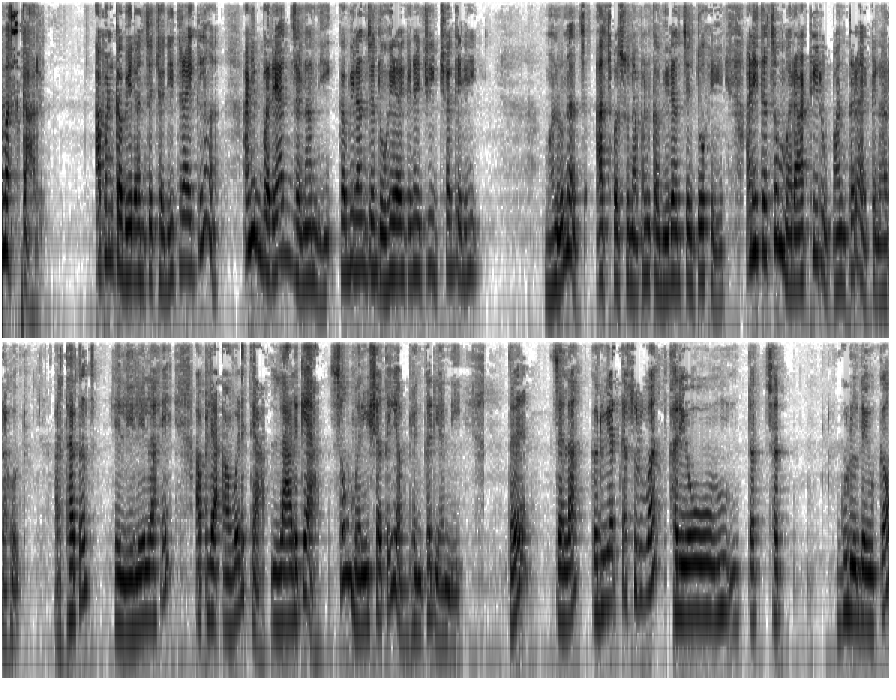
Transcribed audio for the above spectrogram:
नमस्कार. आपण कबीरांचं चरित्र ऐकलं आणि बऱ्याच जणांनी कबीरांचे दोहे ऐकण्याची इच्छा केली. म्हणूनच आजपासून आपण कबीरांचे दोहे आणि त्याचं मराठी रूपांतर ऐकणार आहोत. अर्थातच हे लिहिलेलं आहे आपल्या आवडत्या लाडक्या सौ मनीषाताई अभ्यंकर यांनी. तर चला करूयात का सुरुवात? हरिओम तत्सत गुरुदेव कव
